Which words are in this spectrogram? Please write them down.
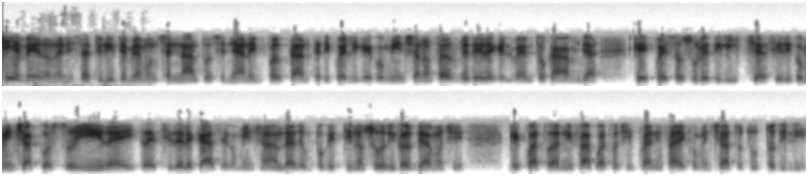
Sì, è vero, negli Stati Uniti abbiamo un altro segnale importante di quelli che cominciano a far vedere che il vento cambia, che è questo sull'edilizia. Si ricomincia a costruire, i prezzi delle case cominciano ad andare un pochettino su. Ricordiamoci che 4 anni fa, 4-5 anni fa è cominciato tutto di lì.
